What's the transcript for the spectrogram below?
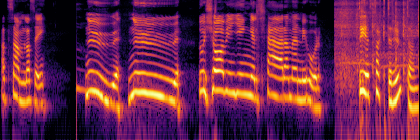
att samla sig. Nu! Nu! Då kör vi en jingel, kära människor! Det är faktarutan.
